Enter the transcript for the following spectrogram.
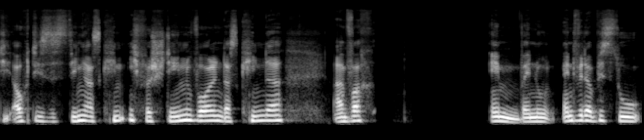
die, auch dieses Ding als Kind nicht verstehen wollen, dass Kinder einfach eben, wenn du, entweder bist du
